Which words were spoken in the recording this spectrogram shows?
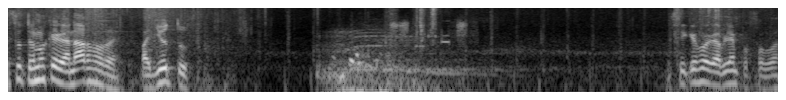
Esto tenemos que ganar, Jorge. Para YouTube. Así que juega bien, por favor.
